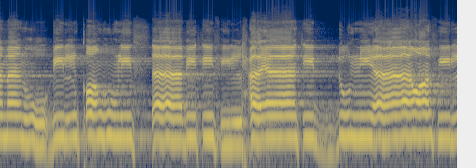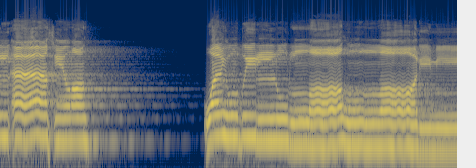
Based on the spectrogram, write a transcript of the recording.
آمنوا بالقول الثابت في الحياة الدنيا وفي الآخرة. ويضل الله الظالمين.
